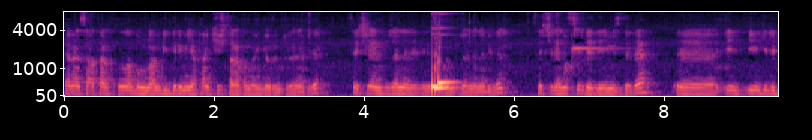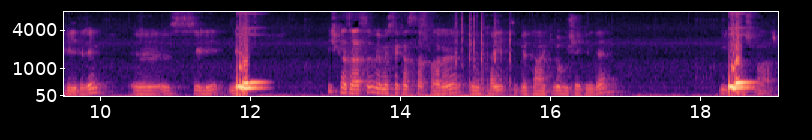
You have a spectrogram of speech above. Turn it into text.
hemen sağ tarafında bulunan bildirimi yapan kişi tarafından görüntülenebilir. Seçileni düzenle dediğiniz zaman düzenlenebilir. Seçileni sil dediğimizde de e, ilgili bildirim e, silinir. İş kazası ve meslek hastalıkları e, kayıt ve takibi bu şekilde. İyi çalışmalar.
